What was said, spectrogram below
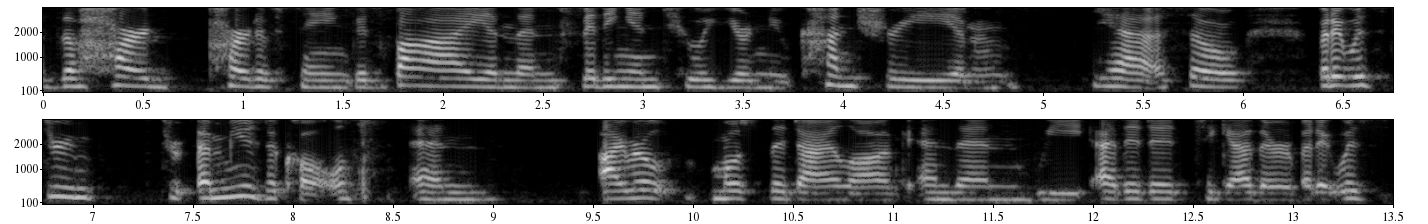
the hard part of saying goodbye and then fitting into a, your new country and yeah so but it was through through a musical and I wrote most of the dialogue and then we edited together but it was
